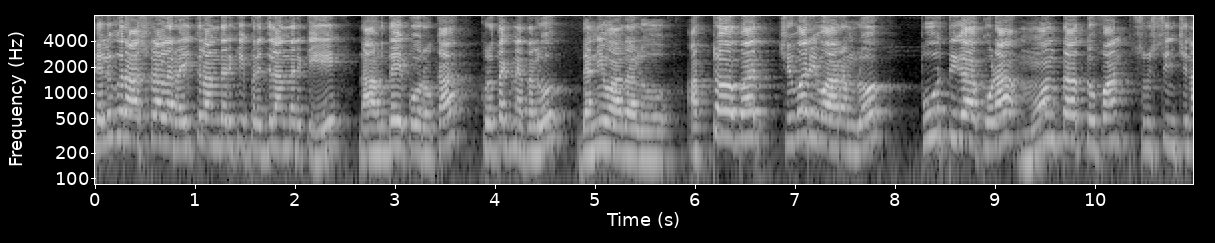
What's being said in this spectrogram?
తెలుగు రాష్ట్రాల రైతులందరికీ ప్రజలందరికీ నా హృదయపూర్వక కృతజ్ఞతలు ధన్యవాదాలు. అక్టోబర్ చివరి వారంలో పూర్తిగా కూడా మోంతా తుఫాన్ సృష్టించిన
